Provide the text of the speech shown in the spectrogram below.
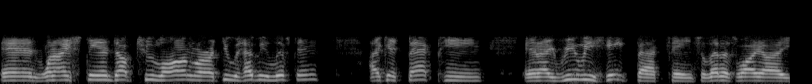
and when I stand up too long or I do heavy lifting, I get back pain, and I really hate back pain. So that is why I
